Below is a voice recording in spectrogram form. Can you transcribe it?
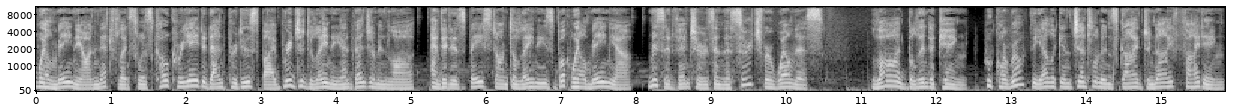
Wellmania on Netflix was co-created and produced by Brigid Delaney and Benjamin Law, and it is based on Delaney's book Wellmania, Misadventures in the Search for Wellness. Law and Belinda King, who co-wrote The Elegant Gentleman's Guide to Knife Fighting,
